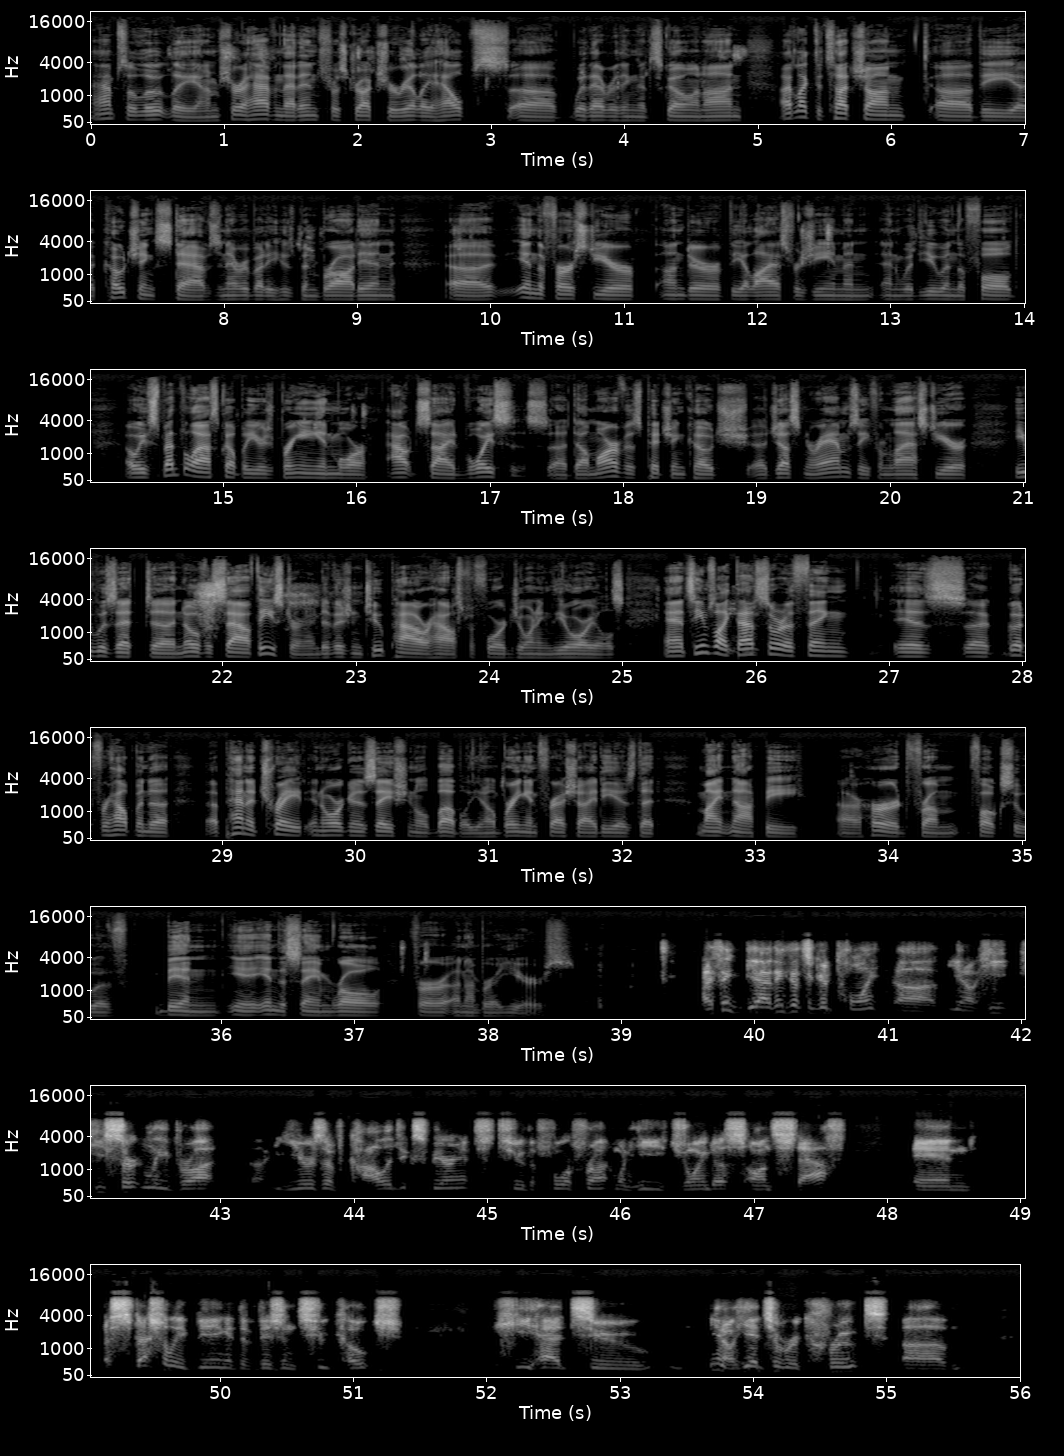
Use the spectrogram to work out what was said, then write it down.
Absolutely, and I'm sure having that infrastructure really helps uh, with everything that's going on. I'd like to touch on uh, the uh, coaching staffs and everybody who's been brought in uh, in the first year under the Elias regime and, and with you in the fold. Uh, we've spent the last couple of years bringing in more outside voices. Uh, Delmarva's pitching coach, uh, Justin Ramsey, from last year, he was at uh, Nova Southeastern, a Division II powerhouse, before joining the Orioles. And it seems like that sort of thing is uh, good for helping to penetrate an organizational bubble, you know, bring in fresh ideas that might not be heard from folks who have been in the same role for a number of years. I think yeah, I think that's a good point. Uh, you know, he he certainly brought uh, years of college experience to the forefront when he joined us on staff, and especially being a Division two coach, he had to you know he had to recruit um,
